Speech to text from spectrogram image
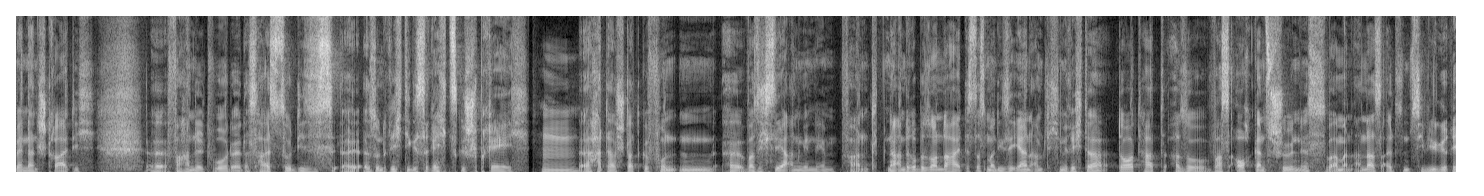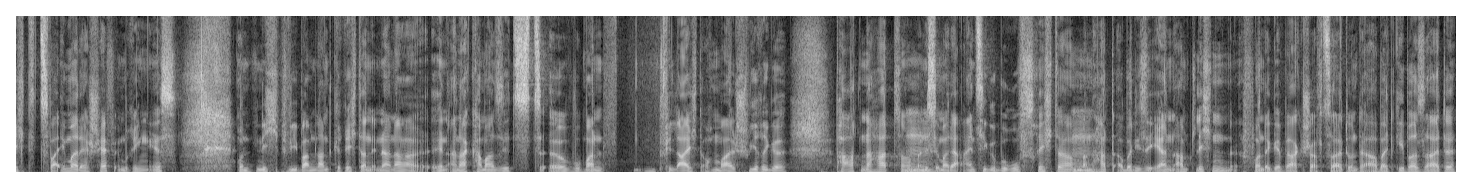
wenn dann streitig äh, verhandelt wurde. Das heißt, so dieses, äh, so ein richtiges Rechtsgespräch mhm. äh, hat da stattgefunden, äh, was ich sehr angenehm fand. Eine andere Besonderheit ist, dass man diese ehrenamtlichen Richter dort hat, also was auch ganz schön ist, weil man anders als im Zivilgericht zwar immer der Chef im Ring ist und nicht wie beim Landgericht dann in einer, in einer Kammer sitzt, äh, wo man vielleicht auch mal schwierige Partner hat, sondern mhm. man ist immer der einzige Berufsrichter. Mhm. Man hat aber diese Ehrenamtlichen von der Gewerkschaftsseite und der Arbeitgeberseite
